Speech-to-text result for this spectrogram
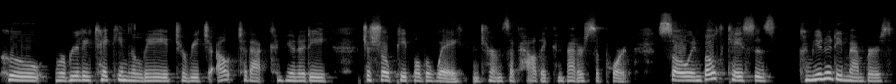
who were really taking the lead to reach out to that community to show people the way in terms of how they can better support. So, in both cases, community members,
